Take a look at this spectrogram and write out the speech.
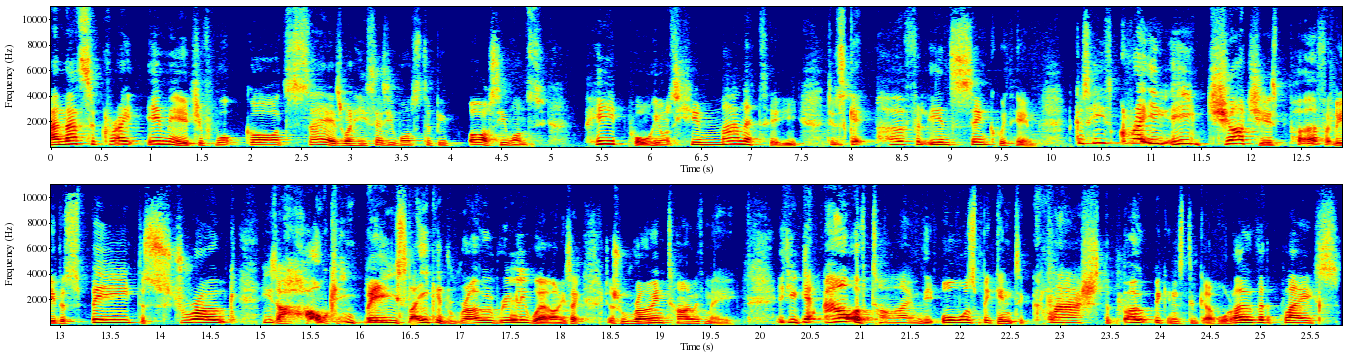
And that's a great image of what God says when He says He wants to be boss. He wants people, He wants humanity to just get perfectly in sync with Him. Because He's great, He judges perfectly the speed, the stroke. He's a hulking beast, like He could row really well. And He's like, just row in time with me. If you get out of time, the oars begin to clash, the boat begins to go all over the place.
